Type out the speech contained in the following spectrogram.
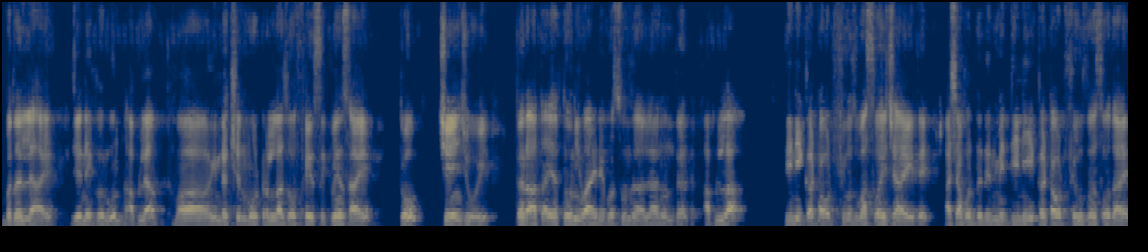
बदलल्या आहे. जेणेकरून आपल्या इंडक्शन मोटरला जो फेस सिक्वेन्स आहे तो चेंज होईल. तर आता या दोन्ही वायरी बसून झाल्यानंतर आपल्याला तिन्ही कटआउट फ्यूज बसवायचे आहे इथे. अशा पद्धतीने मी तिन्ही कटआउट फ्यूज बसवत आहे.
